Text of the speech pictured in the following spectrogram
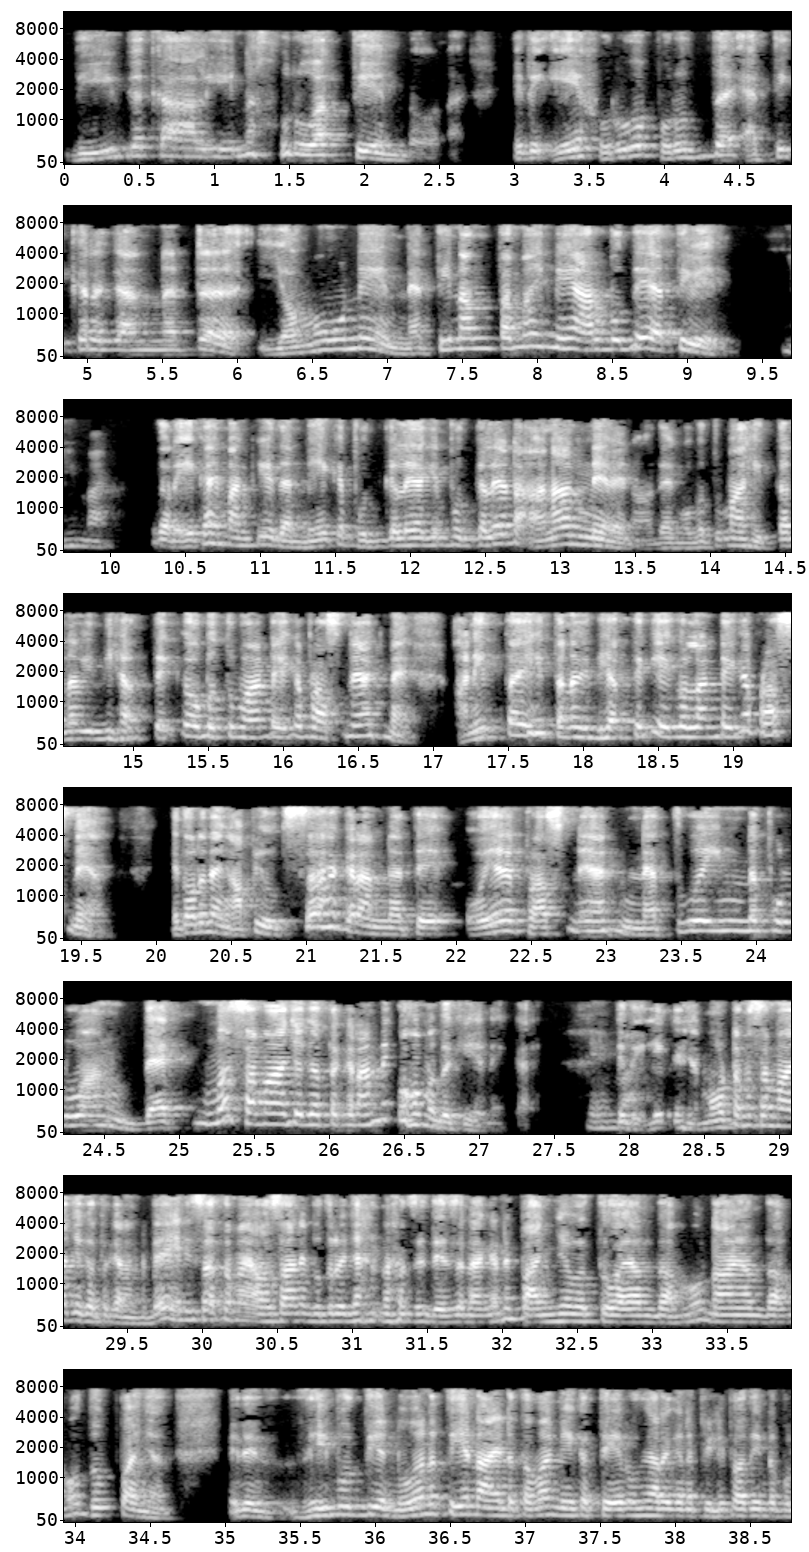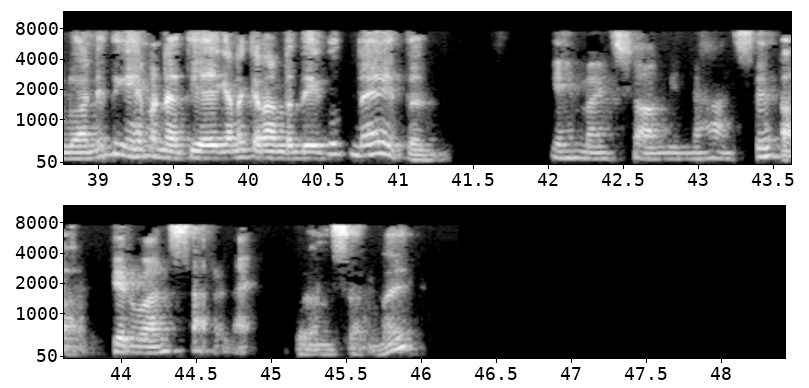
දීර්ඝකාලීන හුරුවක් තියෙන්න ඕන. ඉතින් ඒ හුරුව පුරුද්ද ඇති කරගන්නට යොමුනේ නැතිනම් තමයි මේ අර්බුදය ඇති වෙන්නේ. ඒකයි මම කියේ දැන් මේක පුද්ගලයාගෙන් පුද්ගලයාට අනන්‍ය වෙනවා. දැන් ඔබතුමා හිතන විදිහත් එක්ක ඔබතුමාට ඒක ප්‍රශ්නයක් නැහැ. අනිත් අය හිතන විදිහත් එක්ක ඒගොල්ලන්ට ඒක ප්‍රශ්නයක්. එතකොට දැන් අපි උත්සාහ කරන්නේ නැතේ ඔය ප්‍රශ්නයක් නැතුව ඉන්න පුළුවන් දැක්ම සමාජගත කරන්නේ කොහොමද කියන එකයි. ඉතින් ඒක හැමෝටම සමාජගත කරන්න බෑ. ඒ නිසා තමයි අවසානයේ බුදුරජාණන් වහන්සේ දේශනා කරන්නේ පඤ්ඤවතෝ අයන් ධම්මෝ නායන් ධම්මෝ දුප්පඤ්ඤං. ඉතින් සිහි බුද්ධිය නුවණ තියන අයට තමයි මේක තේරුම් අරගෙන පිළිපදින්න පුළුවන්. ඉතින් එහෙම නැති අය ගැන කරන්න දෙයක්වත් නෑ එතන. එහෙමයි ස්වාමීන් වහන්සේ. පෙරවන් සරණයි. පෙරවන් සරණයි.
